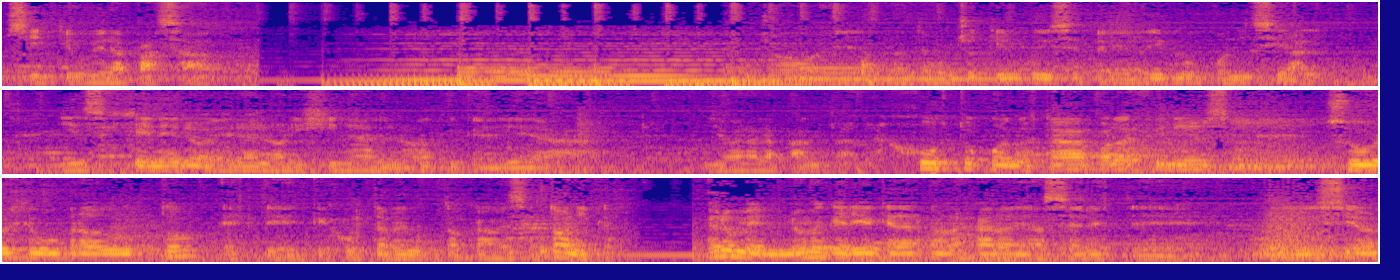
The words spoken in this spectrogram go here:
si te hubiera pasado. Yo eh, durante mucho tiempo hice periodismo policial y ese género era el original ¿no? que quería llevar a la pantalla. Justo cuando estaba por definirse, surge un producto este, que justamente tocaba esa tónica. Pero no me quería quedar con las ganas de hacer este, televisión,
